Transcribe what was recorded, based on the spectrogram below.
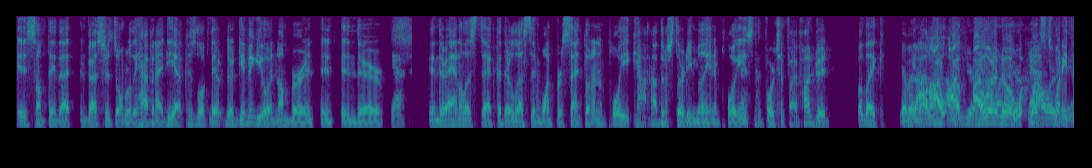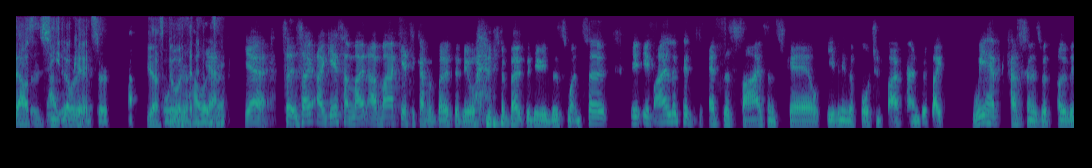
is something that investors don't really have an idea. Because look, they're, they're giving you a number in, in, in their yeah. in their analyst deck that they're less than one percent on an employee count. Now there's 30 million employees yeah. in the Fortune 500, but like, yeah, but you know, I, I, I, I want to know what's 20,000 seat. Okay, answer. yes, go ahead. Yeah. Yeah, so, so I guess I might I might get to cover both of you both of you in this one. So if I look at at the size and scale, even in the Fortune 500, like we have customers with over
